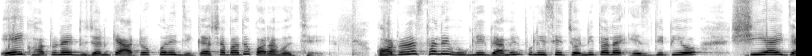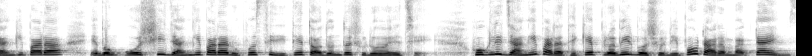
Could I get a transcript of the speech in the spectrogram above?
এই ঘটনায় দুজনকে আটক করে জিজ্ঞাসাবাদও করা হয়েছে। ঘটনাস্থলে হুগলি গ্রামীণ পুলিশের চণ্ডীতলা এসডিপিও সিআই জাঙ্গিপাড়া এবং ওসি জাঙ্গিপাড়ার উপস্থিতিতে তদন্ত শুরু হয়েছে। হুগলি জাঙ্গিপাড়া থেকে প্রবীর বসুর রিপোর্ট, আরামবাগ টাইমস।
